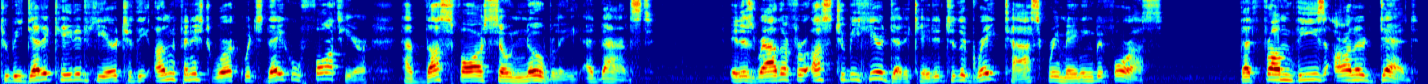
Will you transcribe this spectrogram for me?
to be dedicated here to the unfinished work which they who fought here have thus far so nobly advanced. It is rather for us to be here dedicated to the great task remaining before us, that from these honored dead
